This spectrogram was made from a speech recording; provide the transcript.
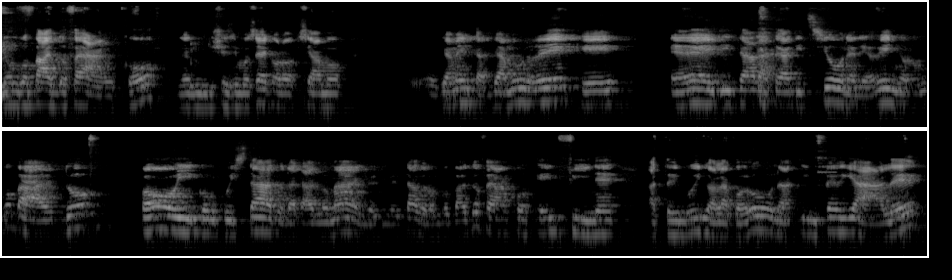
Longobardo Franco, nell'undicesimo secolo siamo, ovviamente abbiamo un re che eredita la tradizione del regno longobardo, poi conquistato da Carlo Magno, è diventato Longobardo Franco e infine attribuito alla corona imperiale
